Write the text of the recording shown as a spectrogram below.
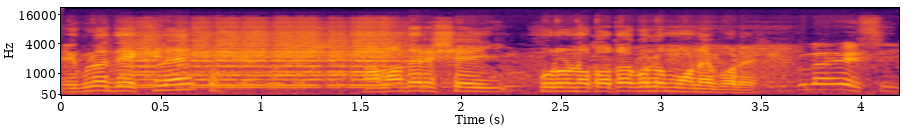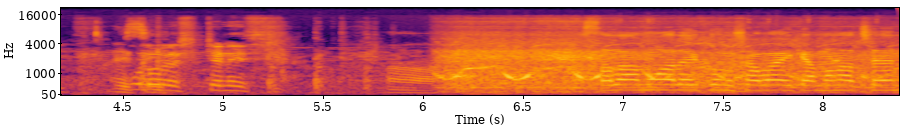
এগুলো দেখলে আমাদের সেই পুরনো কথাগুলো মনে পড়ে। আহ, আসসালামু আলাইকুম সবাই কেমন আছেন?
